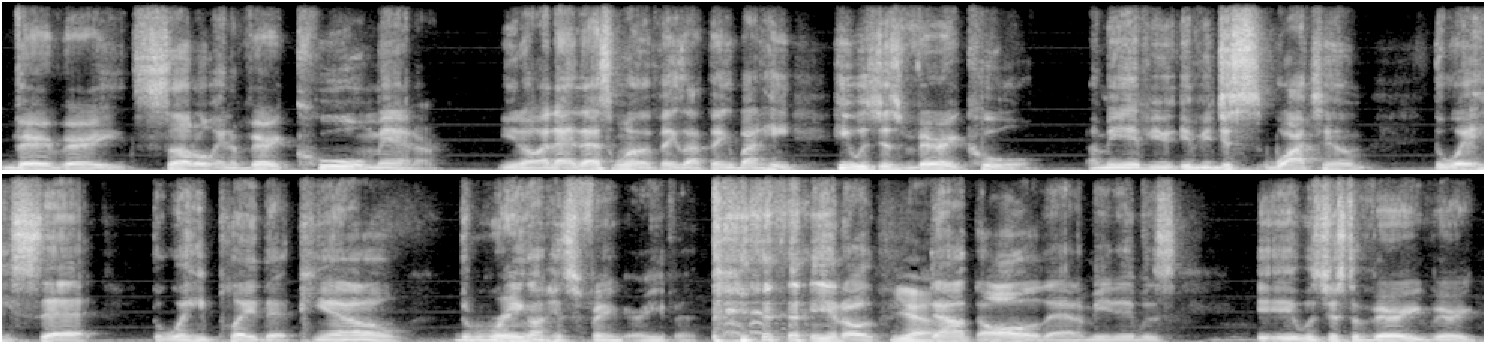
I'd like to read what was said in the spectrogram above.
very, very subtle in a very cool manner. You know, and that, that's one of the things I think about. He he was just very cool. I mean, if you if you just watch him, the way he sat, the way he played that piano, the ring on his finger, even you know, yeah. down to all of that. I mean, it was it was just a very very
